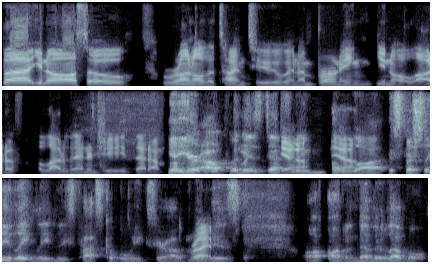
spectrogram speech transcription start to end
but you know also run all the time too and i'm burning you know a lot of a lot of the energy that i'm yeah I'm- your output is definitely yeah. a lot especially lately these past couple weeks your output Right. is on, another level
